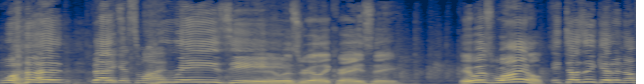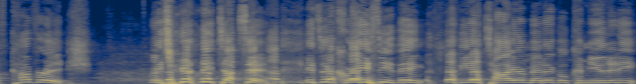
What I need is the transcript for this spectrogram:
What? That's biggest one. crazy. It was really crazy. It was wild. It doesn't get enough coverage. It really doesn't. It's a crazy thing. The entire medical community,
